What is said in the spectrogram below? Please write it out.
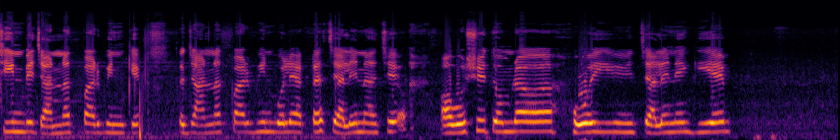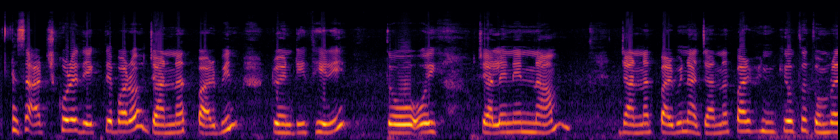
চিনবে জান্নাত পারবিনকে তো জান্নাত পারবিন বলে একটা চ্যানেল আছে। অবশ্যই তোমরা ওই চ্যানেলে গিয়ে সার্চ করে দেখতে পারো জান্নাত পারবিন টোয়েন্টি থ্রি তো ওই চ্যানেলের নাম জান্নাত পারবিন আর জান্নাত পারবিনকেও তো তোমরা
